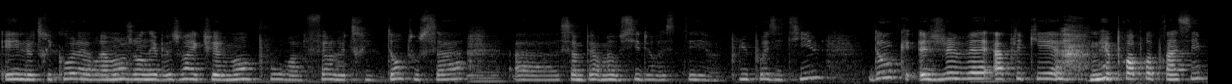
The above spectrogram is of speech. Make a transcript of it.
et le tricot, là vraiment, j'en ai besoin actuellement pour faire le tri dans tout ça. ça me permet aussi de rester plus positive. Donc je vais appliquer euh, mes propres principes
